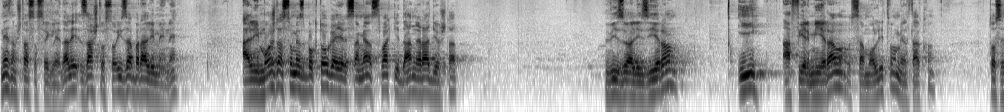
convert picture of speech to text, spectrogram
ne znam šta su sve gledali, zašto su izabrali mene, ali možda su me zbog toga jer sam ja svaki dan radio šta? Vizualizirao i afirmirao sa molitvom, jel tako? To se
